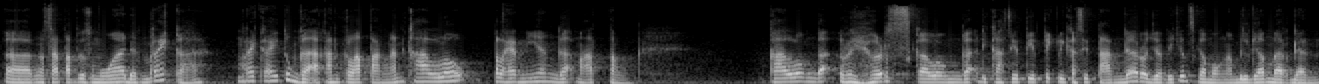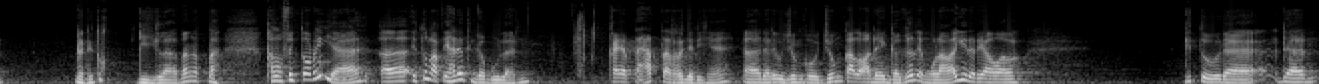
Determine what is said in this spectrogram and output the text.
uh, nge-setup itu semua dan mereka mereka itu nggak akan ke lapangan kalau plannya nggak mateng. Kalau nggak rehearse kalau nggak dikasih titik dikasih tanda Roger Dickens nggak mau ngambil gambar dan dan itu gila banget. Nah kalau Victoria uh, itu latihannya tiga bulan kayak teater jadinya uh, dari ujung ke ujung. Kalau ada yang gagal yang ngulang lagi dari awal. Gitu udah dan,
